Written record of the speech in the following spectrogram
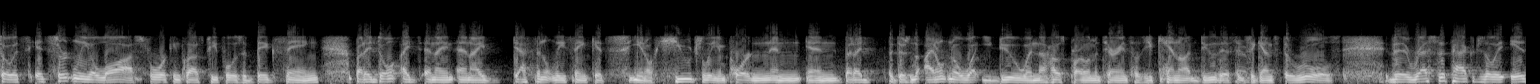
So it's it's certainly a loss for working class people. is a big thing, but I don't. I and I and I definitely think it's you know hugely important. And and but I but there's no, I don't know what you do when the House parliamentarian tells you cannot do this. It's against the rules rules. The rest of the package, though, is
